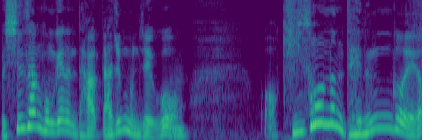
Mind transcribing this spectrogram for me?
네. 신상 공개는 다 나중 문제고 음. 어, 기소는 되는 거예요?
